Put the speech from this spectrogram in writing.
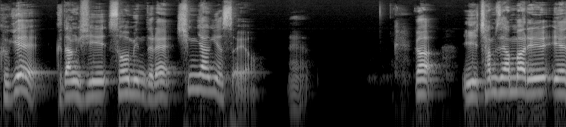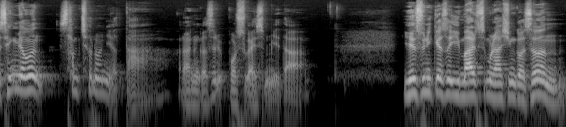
그게 그 당시 서민들의 식량이었어요. 네. 그러니까 이 참새 한 마리의 생명은 3천 원이었다라는 것을 볼 수가 있습니다. 예수님께서 이 말씀을 하신 것은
